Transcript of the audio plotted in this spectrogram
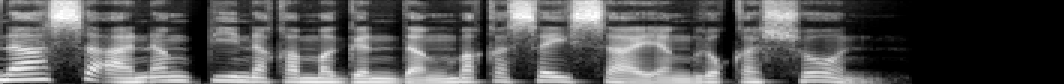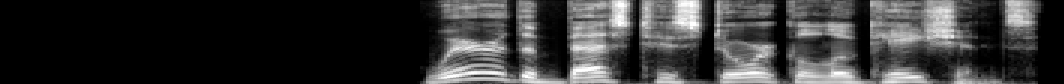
Nasaan ang pinakamagandang makasaysayang lokasyon? Where are the best historical locations?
